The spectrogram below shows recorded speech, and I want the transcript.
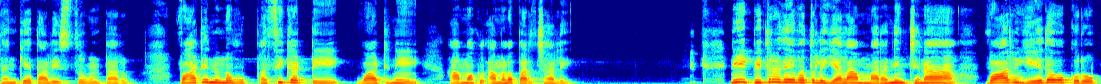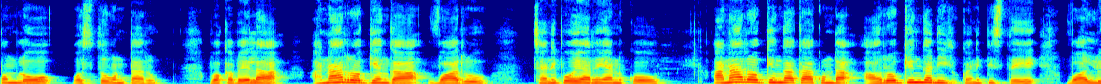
సంకేతాలు ఇస్తూ ఉంటారు. వాటిని నువ్వు పసిగట్టి వాటిని అమ అమలుపరచాలి. నీ పితృదేవతలు ఎలా మరణించినా వారు ఏదో ఒక రూపంలో వస్తూ ఉంటారు. ఒకవేళ అనారోగ్యంగా వారు చనిపోయారే అనుకో అనారోగ్యంగా కాకుండా ఆరోగ్యంగా నీకు కనిపిస్తే వాళ్ళు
